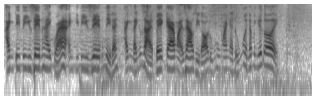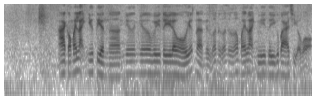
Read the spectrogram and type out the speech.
Anh tt gen hay quá à, anh tt gen gì đấy. Anh đánh giải bk ngoại giao gì đó đúng không anh? À đúng rồi nhá mình biết ơi. Ai có máy lạnh như tiền à, như như vt đâu mà biết là nữa nữa nữa. Máy lạnh vt có ba triệu bỏ.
